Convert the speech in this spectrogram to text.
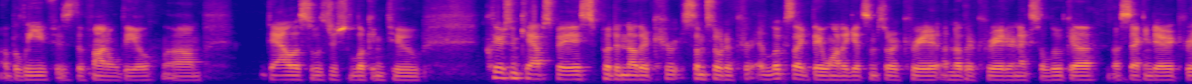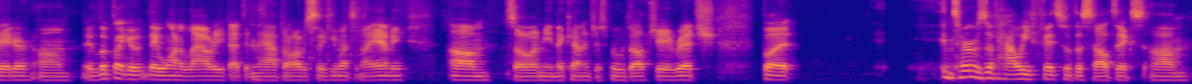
I believe is the final deal. Um, Dallas was just looking to clear some cap space, put another some sort of. It looks like they want to get some sort of creator, another creator next to Luka, a secondary creator. Um, it looked like they wanted Lowry. That didn't happen. Obviously, he went to Miami. Um, so I mean, they kind of just moved off Jay Rich, but in terms of how he fits with the Celtics, um,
